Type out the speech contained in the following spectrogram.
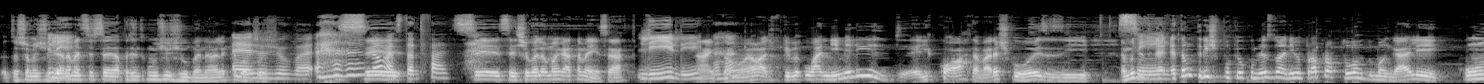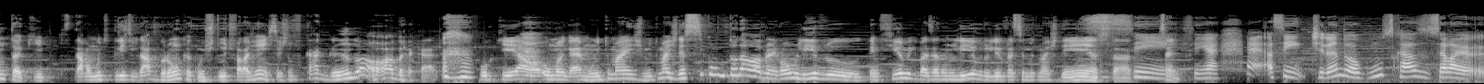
Eu tô chamando de Juliana, Li. mas você, você apresenta como Jujuba, né? Olha que É, loucura. Jujuba. Cê- Não, mas tanto faz. Você, você chegou a ler o mangá também, certo? Li, li. Ah, então é ótimo. Porque o anime, ele, ele corta várias coisas e... É, muito, Sim. é, é tão triste porque o começo do anime, o próprio autor do mangá, ele conta que estava muito triste, dá bronca com o estúdio e fala, gente, vocês estão cagando a obra, cara. Porque a- o mangá é muito mais, muito mais denso, assim como toda obra, né? Igual um livro, tem um filme é baseado no livro, o livro vai ser muito mais denso, tá? Sim, Sempre. sim, é. É, assim, tirando alguns casos, sei lá, eu,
